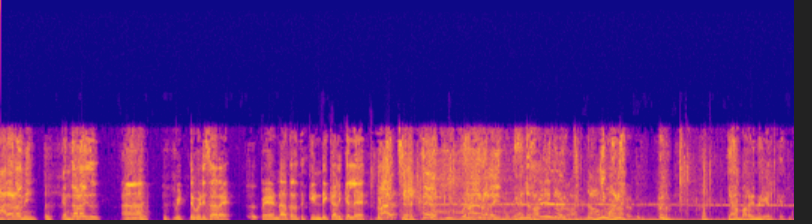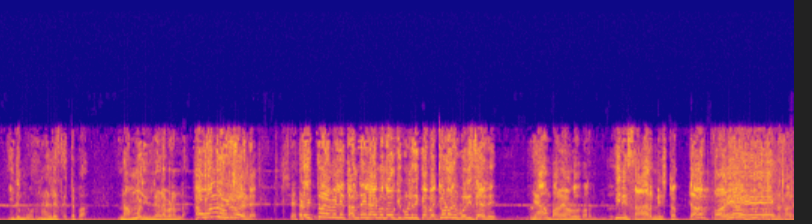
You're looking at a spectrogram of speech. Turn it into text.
ആരാടാ നീ? എന്താടാ ഇത്? ആ വിട്ടുപിടി സാറേ. വേണ്ടാത്തടത്ത് കിണ്ടി കളിക്കല്ലേ. ഞാൻ പറയുന്ന കേൾക്ക്. ഇത് മുതലാളിയുടെ സെറ്റപ്പാ നമ്മൾ ഇതിൽ ഇടപെടണ്ട ഒന്ന് വിടുവോ എന്നെ. എടാ ഇത്രയും വലിയ തന്തയിലായ്മ നോക്കിക്കൊണ്ട് നിൽക്കാൻ പറ്റുള്ളൂ ഒരു പോലീസുകാരന്? ഞാൻ പറയാനുള്ളത് പറഞ്ഞു. ഇനി സാറിന്റെ ഇഷ്ടം. ഞാൻ പണി- ഞാൻ ഇങ്ങോട്ട് വരണേ സാറേ.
